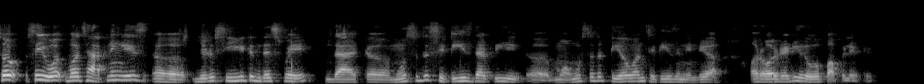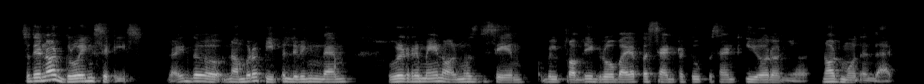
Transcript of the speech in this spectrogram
so see what, what's happening is uh, you see it in this way that uh, most of the cities that we uh, most of the tier one cities in India are already overpopulated. So they're not growing cities, right? The number of people living in them will remain almost the same. Will probably grow by a percent or two percent year on year, not more than that.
